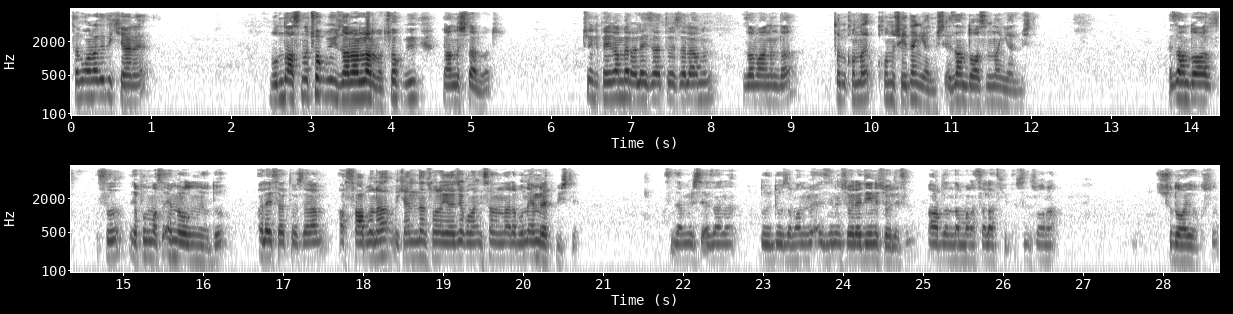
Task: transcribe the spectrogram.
Tabi ona dedik yani bunda aslında çok büyük zararlar var. Çok büyük yanlışlar var. Çünkü Peygamber Aleyhisselatü Vesselam'ın zamanında tabi konu, konu şeyden gelmişti. Ezan duasından gelmişti. Ezan duası yapılması emrolunuyordu. Aleyhisselatü Vesselam ashabına ve kendinden sonra gelecek olan insanlara bunu emretmişti. Sizden birisi ezanı duyduğu zaman müezzinin söylediğini söylesin. Ardından bana salat getirsin. Sonra şu duayı okusun.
